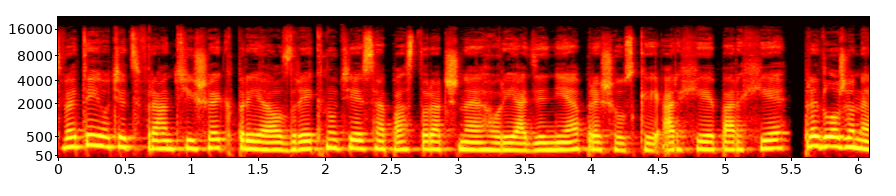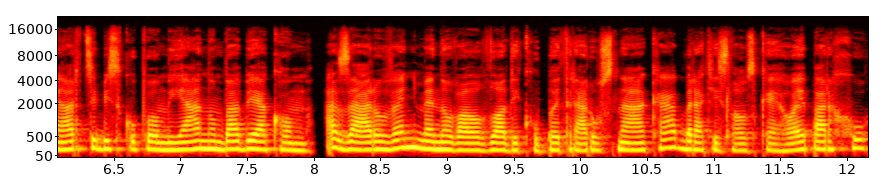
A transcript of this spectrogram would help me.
Svetý otec František prijal zrieknutie sa pastoračného riadenia Prešovskej archieparchie, predložené arcibiskupom Jánom Babiakom a zároveň menoval vladyku Petra Rusnáka, bratislavského eparchu,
